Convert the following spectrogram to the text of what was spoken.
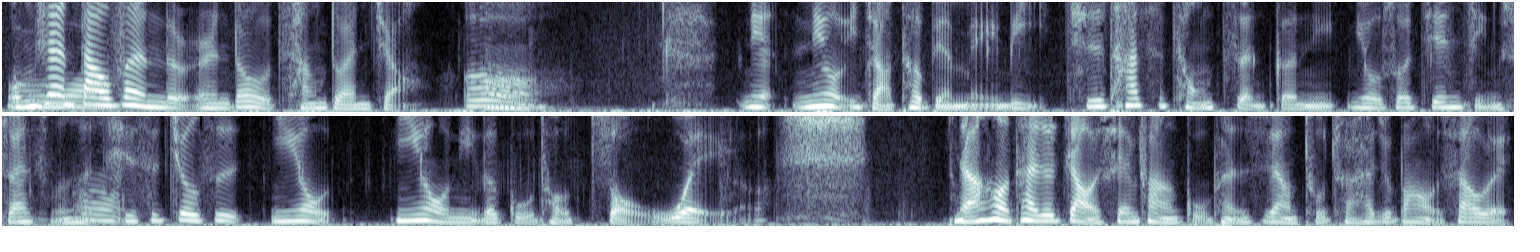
我们现在大部分的人都有长短脚，嗯，你你有一脚特别没力，其实它是从整个你你有时候肩颈酸什么的，其实就是你有你有你的骨头走位了。然后他就叫我先放骨盆是这样凸出来，他就帮我稍微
